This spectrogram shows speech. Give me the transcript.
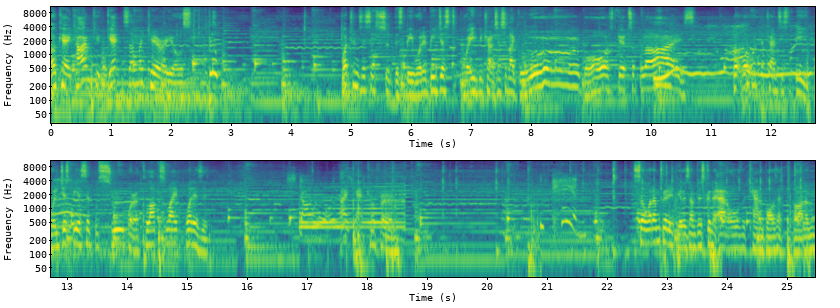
Okay, time to get some materials. Bloop. What transition should this be? Would it be just wavy transition like, whoa, must get supplies? But what would the transition be? Would it just be a simple swoop or a clock swipe? What is it? Star Wars. I can't confirm. You can. So what I'm gonna do is I'm just gonna add all of the cannonballs at the bottom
